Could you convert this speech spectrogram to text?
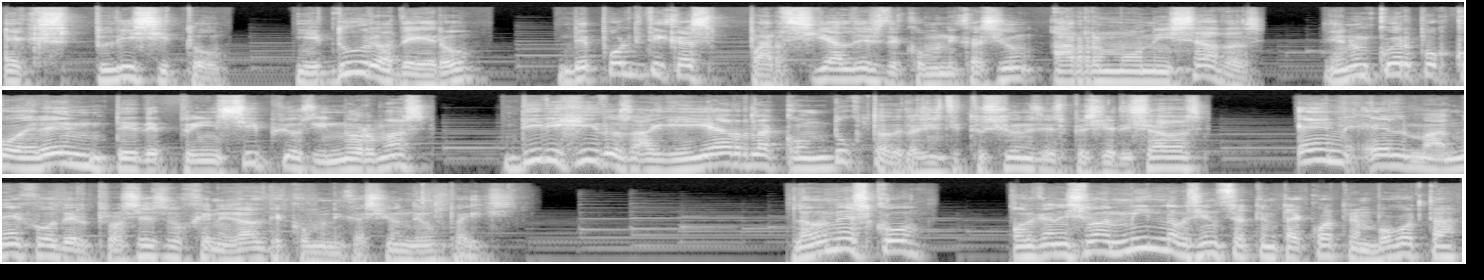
explícito y duradero de políticas parciales de comunicación armonizadas en un cuerpo coherente de principios y normas dirigidos a guiar la conducta de las instituciones especializadas en el manejo del proceso general de comunicación de un país. La UNESCO organizó en 1974 en Bogotá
